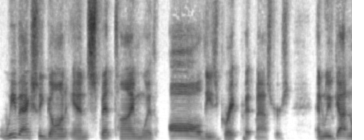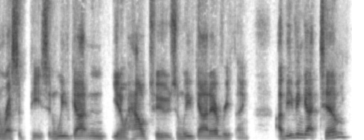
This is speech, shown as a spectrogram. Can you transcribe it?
we've actually gone and spent time with all these great pit masters and we've gotten recipes and we've gotten, you know, how to's and we've got everything. I've even got Tim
